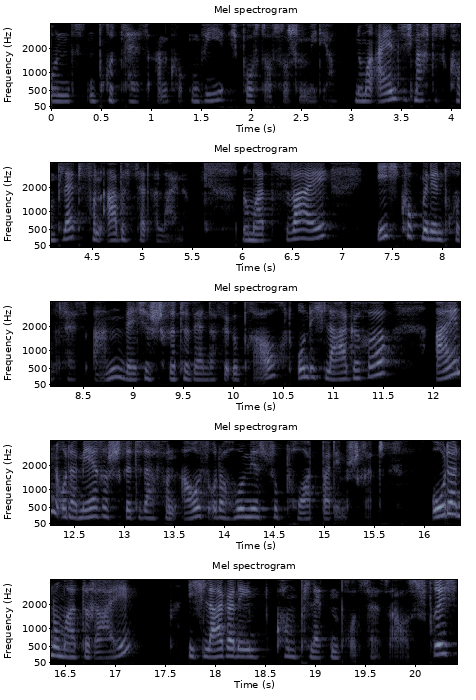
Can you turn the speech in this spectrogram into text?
uns einen Prozess angucken, wie ich poste auf Social Media. Nummer eins, ich mache das komplett von A bis Z alleine. Nummer zwei, ich gucke mir den Prozess an, welche Schritte werden dafür gebraucht und ich lagere ein oder mehrere Schritte davon aus oder hole mir Support bei dem Schritt. Oder Nummer drei, ich lagere den kompletten Prozess aus. Sprich,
